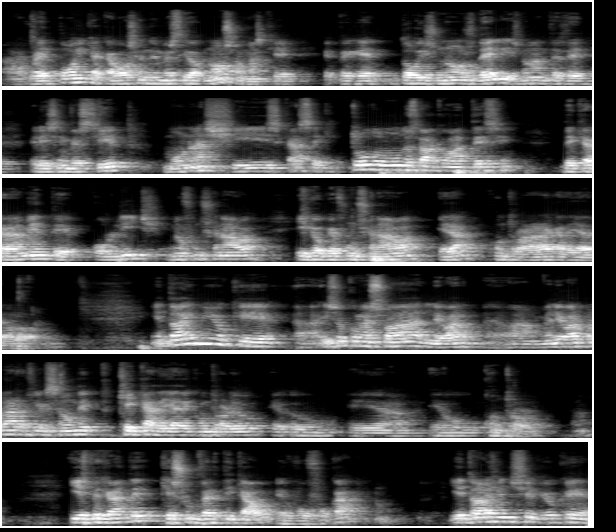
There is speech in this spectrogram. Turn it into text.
a Redpoint, que acabou sendo investidor nosso, mas que eu peguei dois nós deles, não? antes de eles investir, Monax, que todo mundo estava com a tese de que realmente o lead não funcionava e que o que funcionava era controlar a cadeia de valor. Então aí meio que isso começou a, levar, a me levar para a reflexão de que cadeia de controle eu, eu, eu, controlo. Tá? E especialmente que subvertical eu vou focar. Não? E então a gente viu que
